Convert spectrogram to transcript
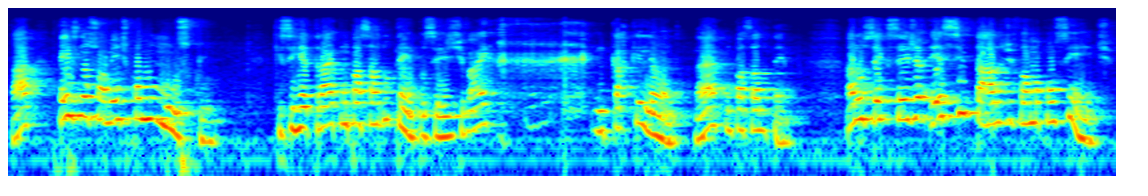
Tá? Pense na sua mente como um músculo que se retrai com o passar do tempo, ou seja, a gente vai encarquilhando né, com o passar do tempo. A não ser que seja excitado de forma consciente.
